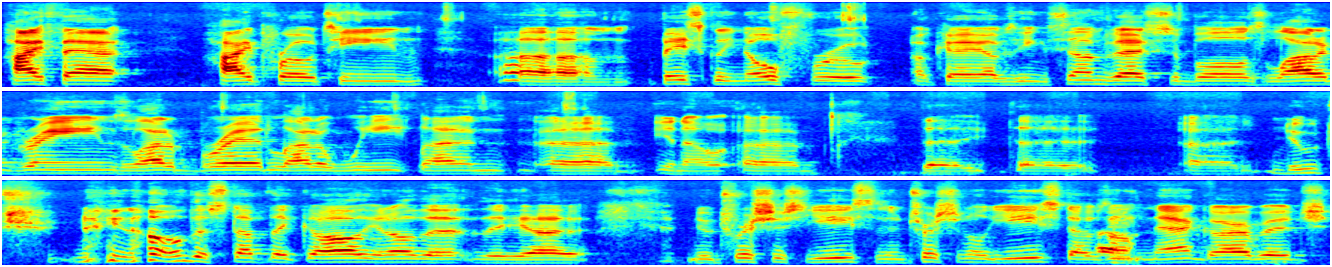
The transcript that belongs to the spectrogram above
high fat, high protein, um, basically no fruit. Okay, I was eating some vegetables, a lot of grains, a lot of bread, a lot of wheat, a lot of uh, you know uh, the the uh, nooch, you know, the stuff they call, you know, the the uh, nutritious yeast, the nutritional yeast. I was oh. eating that garbage.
